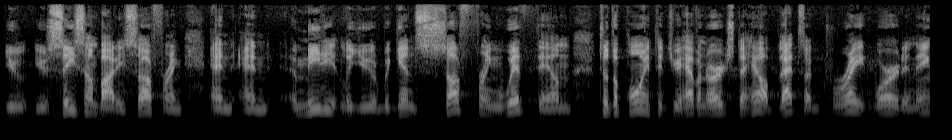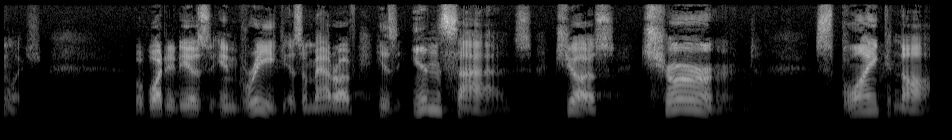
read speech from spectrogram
you, you see somebody suffering and, and immediately you begin suffering with them to the point that you have an urge to help. That's a great word in English. But what it is in Greek is a matter of his insides just churned, splankna.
